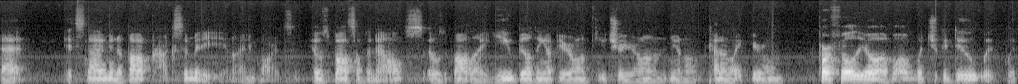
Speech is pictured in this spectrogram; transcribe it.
that it's not even about proximity, you know, anymore. It's it was about something else. It was about like you building up your own future, your own, you know, kind of like your own portfolio of, of what you could do with with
